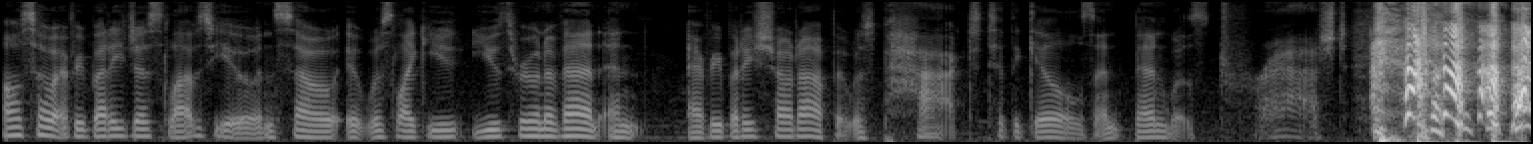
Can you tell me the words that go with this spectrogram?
also everybody just loves you and so it was like you you threw an event and everybody showed up it was packed to the gills and ben was trashed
